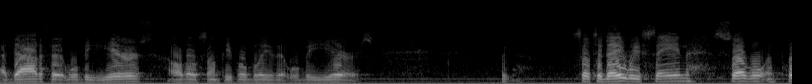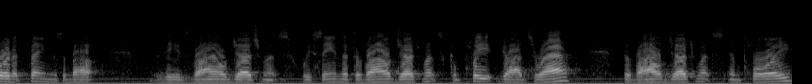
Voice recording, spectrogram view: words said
I doubt if it will be years, although some people believe it will be years. So today we've seen several important things about these vial judgments. We've seen that the vial judgments complete God's wrath. The vial judgments employ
